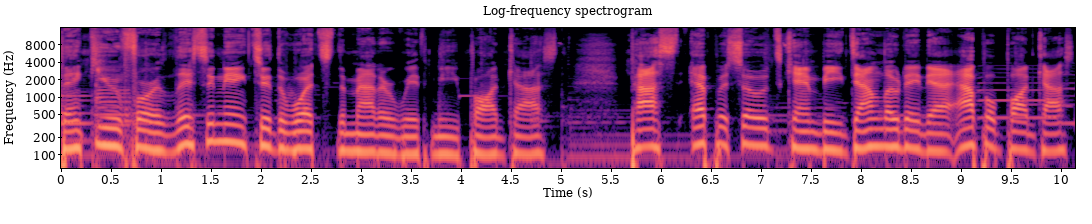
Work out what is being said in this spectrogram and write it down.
Thank you for listening to the What's the Matter with Me podcast. Past episodes can be downloaded at Apple Podcast,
